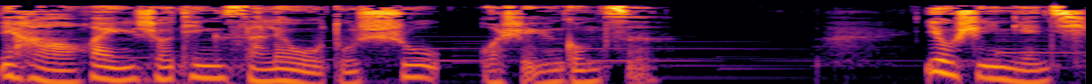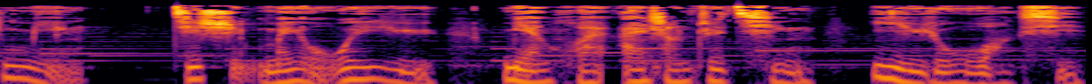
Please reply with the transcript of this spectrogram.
你好，欢迎收听三六五读书，我是云公子。又是一年清明，即使没有微雨，缅怀哀伤之情一如往昔。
